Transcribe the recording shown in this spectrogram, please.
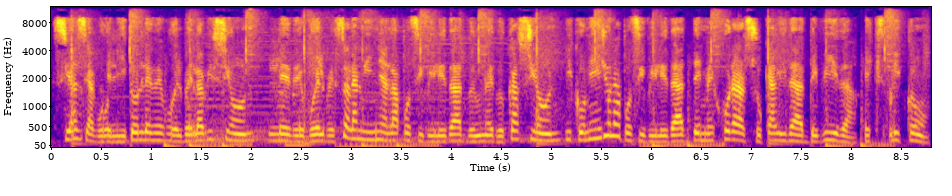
Si a ese abuelito le devuelve la visión, le devuelves a la niña la posibilidad de una educación y con ello la posibilidad de mejorar su calidad de vida, explicó.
